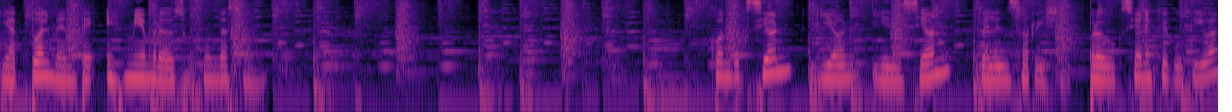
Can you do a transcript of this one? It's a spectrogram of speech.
y actualmente es miembro de su fundación. Conducción, guion y edición, Belén Zorrilla. Producción ejecutiva,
